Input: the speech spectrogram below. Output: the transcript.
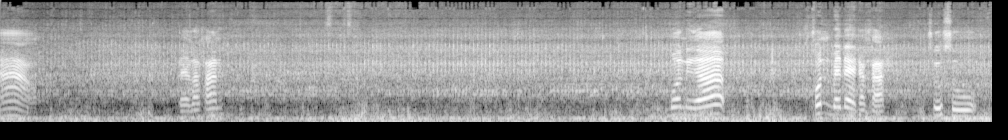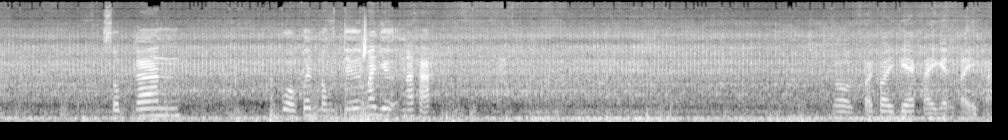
อ้าวแต่ละคันบนเหนือค้น ไปได้นะคะสู้ๆประสบการณ์บวกเพื่อนต้องเจอมาเยอะนะคะ ก็ค่อยๆแก้ไขกันไปค่ะ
